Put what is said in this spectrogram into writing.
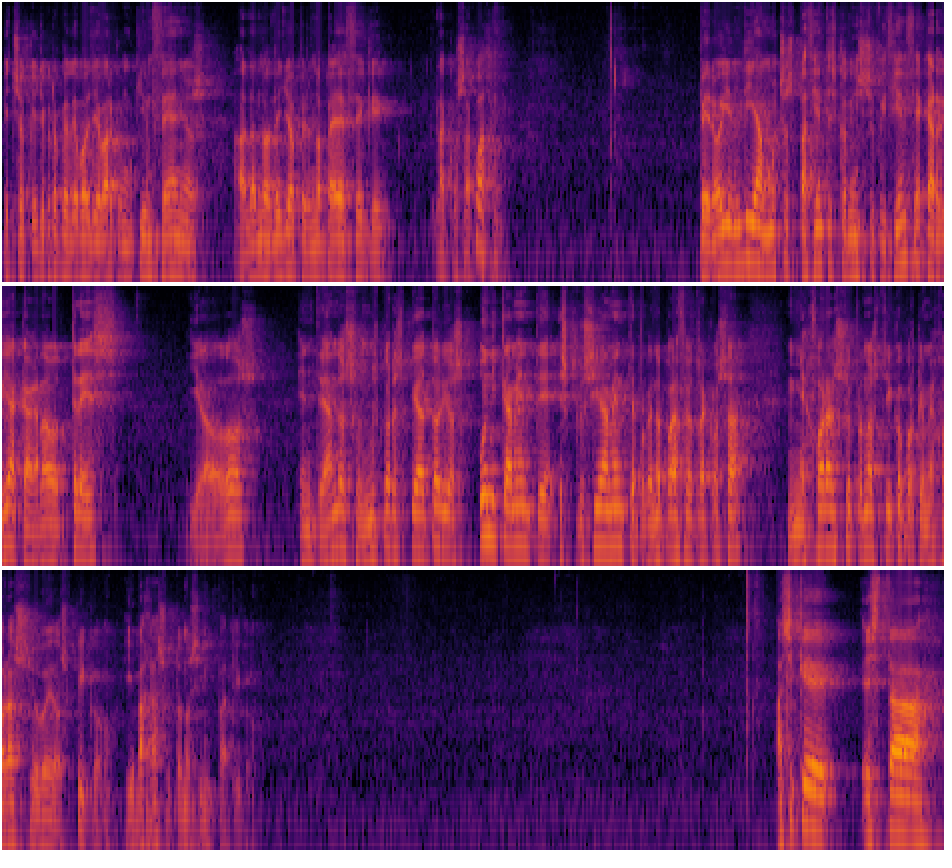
Hecho que yo creo que debo llevar como 15 años hablando de ello, pero no parece que la cosa cuaje. Pero hoy en día muchos pacientes con insuficiencia cardíaca grado 3 y grado 2, entrenando sus músculos respiratorios únicamente, exclusivamente, porque no pueden hacer otra cosa, mejoran su pronóstico porque mejora su V2 pico y baja su tono simpático. Así que esta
